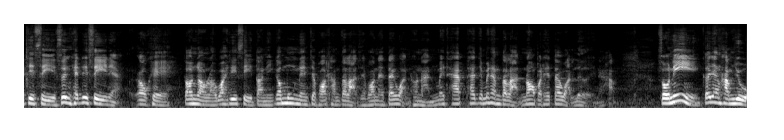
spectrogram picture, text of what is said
HTC ซึ่ง HTC เนี่ยโอเค ต้องยอมรับว่า HTC ตอนนี้ก็มุ่งเน้นเฉพาะทำตลาดเฉพาะในไต้หวันเท่านั้นไม่แทบแทบจะไม่ทำตลาดนอกประเทศไต้หวันเลยนะครับโซนี่ก็ยังทำอยู่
